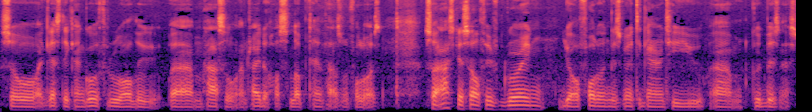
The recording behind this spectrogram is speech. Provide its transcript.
So I guess they can go through all the um, hassle and try to hustle up 10,000 followers. So ask yourself if growing your following is going to guarantee you um, good business.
